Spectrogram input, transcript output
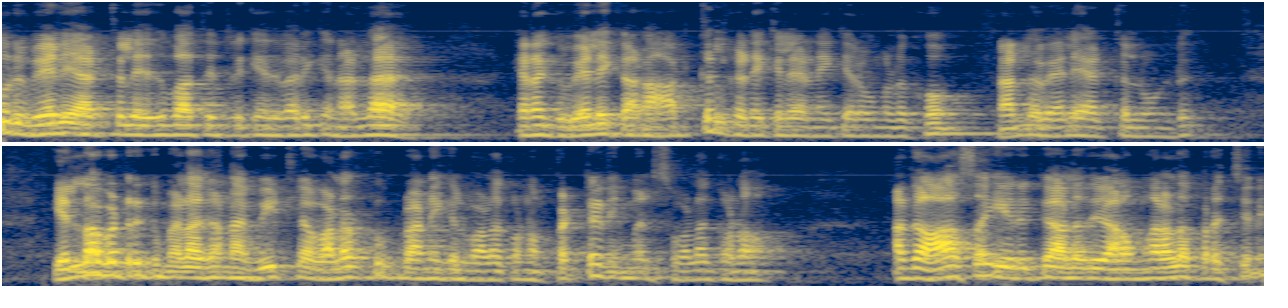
ஒரு வேலையாட்களை எதிர்பார்த்துட்ருக்கேன் இது வரைக்கும் நல்ல எனக்கு வேலைக்கான ஆட்கள் கிடைக்கல நினைக்கிறவங்களுக்கும் நல்ல வேலையாட்கள் உண்டு. எல்லாவற்றுக்கும் மேலாக நான் வீட்டில் வளர்ப்பு பிராணிகள் வளர்க்கணும் பெட் அனிமல்ஸ் வளர்க்கணும். அந்த ஆசை இருக்குது அல்லது அவங்களால பிரச்சனை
